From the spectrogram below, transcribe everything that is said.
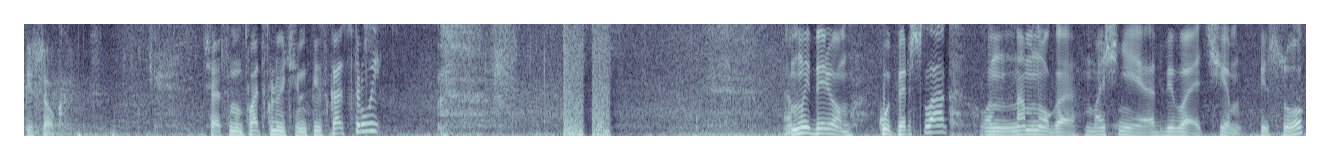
песок. Сейчас мы подключим пескоструй. Мы берем купершлаг, он намного мощнее отбивает, чем песок.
